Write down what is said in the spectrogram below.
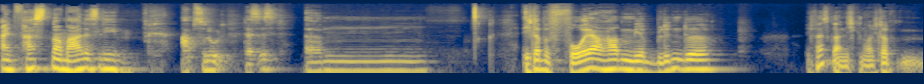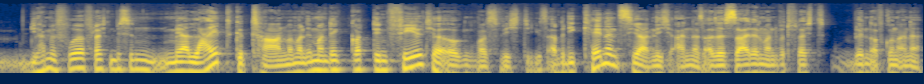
ein fast normales Leben. Absolut. Das ist, ähm, ich glaube, vorher haben mir Blinde, ich weiß gar nicht genau, ich glaube, die haben mir vorher vielleicht ein bisschen mehr Leid getan, weil man immer denkt, Gott, denen fehlt ja irgendwas Wichtiges. Aber die kennen es ja nicht anders. Also es sei denn, man wird vielleicht blind aufgrund einer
